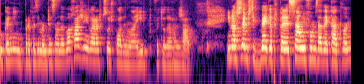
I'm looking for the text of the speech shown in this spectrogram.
um caminho para fazer manutenção da barragem e agora as pessoas podem lá ir porque foi todo arranjado. E nós fizemos tipo mega preparação e fomos à Decathlon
